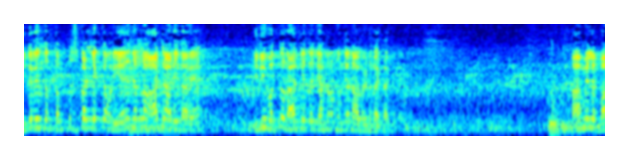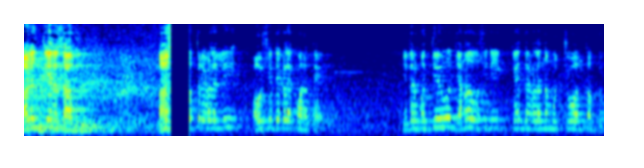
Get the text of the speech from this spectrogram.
ಇದರಿಂದ ತಪ್ಪಿಸ್ಕೊಳ್ಳಿಕ್ಕೆ ಅವರು ಏನೆಲ್ಲ ಆಟ ಆಡಿದ್ದಾರೆ ಇದಿವತ್ತು ರಾಜ್ಯದ ಜನರ ಮುಂದೆ ನಾವು ಇಡಬೇಕಾಗಿದೆ. ಆಮೇಲೆ ಬಾಳಂತಿಯರ ಸಾವು. ಆಸ್ಪತ್ರೆಗಳಲ್ಲಿ ಔಷಧಿಗಳ ಕೊರತೆ. ಇದರ ಮಧ್ಯೆಯೂ ಜನ ಔಷಧಿ ಕೇಂದ್ರಗಳನ್ನು ಮುಚ್ಚುವಂಥದ್ದು.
